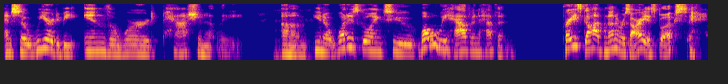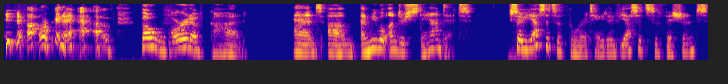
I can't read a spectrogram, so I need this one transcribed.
And so we are to be in the word passionately. Um, mm-hmm. Um, you know, what is going to, what will we have in heaven? Praise God, none of Rosaria's books. you know, we're going to have the word of God and, um, and we will understand it. So mm-hmm. yes, it's authoritative. Yes, it's sufficient.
